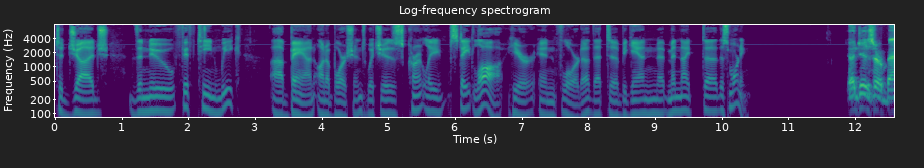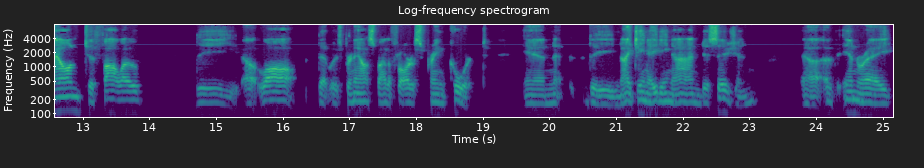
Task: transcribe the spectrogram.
to judge the new 15 week uh, ban on abortions, which is currently state law here in Florida that uh, began at midnight uh, this morning. Judges are bound to follow the uh, law that was pronounced by the Florida Supreme Court in the 1989 decision uh, of In re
